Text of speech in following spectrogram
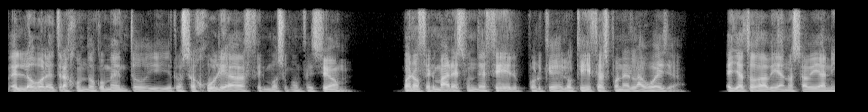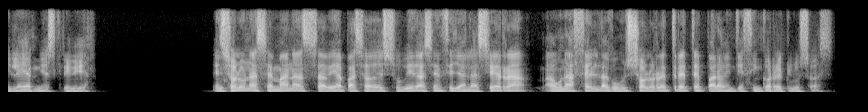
el lobo le trajo un documento y Rosa Julia firmó su confesión. Bueno, firmar es un decir, porque lo que hizo es poner la huella. Ella todavía no sabía ni leer ni escribir. En solo unas semanas había pasado de su vida sencilla en la sierra a una celda con un solo retrete para 25 reclusas.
